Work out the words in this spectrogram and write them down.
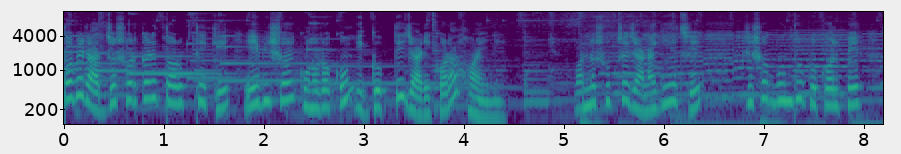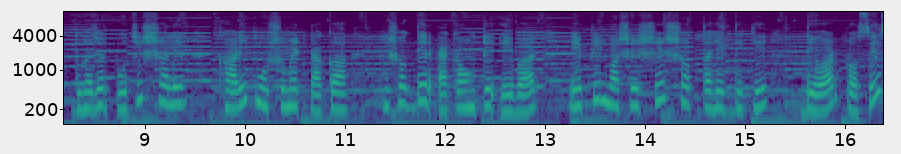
তবে রাজ্য সরকারের তরফ থেকে এ বিষয়ে কোনো রকম বিজ্ঞপ্তি জারি করা হয়নি। অন্য সূত্রে জানা গিয়েছে কৃষক বন্ধু প্রকল্পের দু হাজার পঁচিশ সালের খারিফ মরশুমের টাকা কৃষকদের অ্যাকাউন্টে এবার এপ্রিল মাসের শেষ সপ্তাহের দিকে দেওয়ার প্রসেস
